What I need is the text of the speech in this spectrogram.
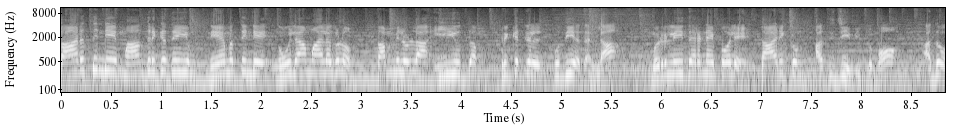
താരത്തിന്റെ മാന്ത്രികതയും നിയമത്തിന്റെ നൂലാമാലകളും തമ്മിലുള്ള ഈ യുദ്ധം ക്രിക്കറ്റിൽ പുതിയതല്ല. മുരളീധരനെ പോലെ താരിക്കും അതിജീവിക്കുമോ? അതോ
